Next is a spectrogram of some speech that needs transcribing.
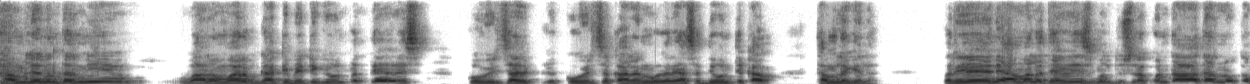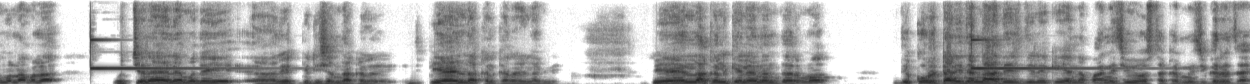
थांबल्यानंतर मी वारंवार गाठीभेटी घेऊन पण त्यावेळेस कोविडचा कोविडचं कारण वगैरे असं देऊन ते काम थांबलं गेलं. पर्यायाने आम्हाला त्यावेळेस मग दुसरा कोणता आधार नव्हता म्हणून आम्हाला उच्च न्यायालयामध्ये रिट पिटिशन दाखल पी आय एल दाखल करावी लागली. पी आय एल दाखल केल्यानंतर मग ते कोर्टाने त्यांना आदेश दिले की यांना पाण्याची व्यवस्था करण्याची गरज आहे.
